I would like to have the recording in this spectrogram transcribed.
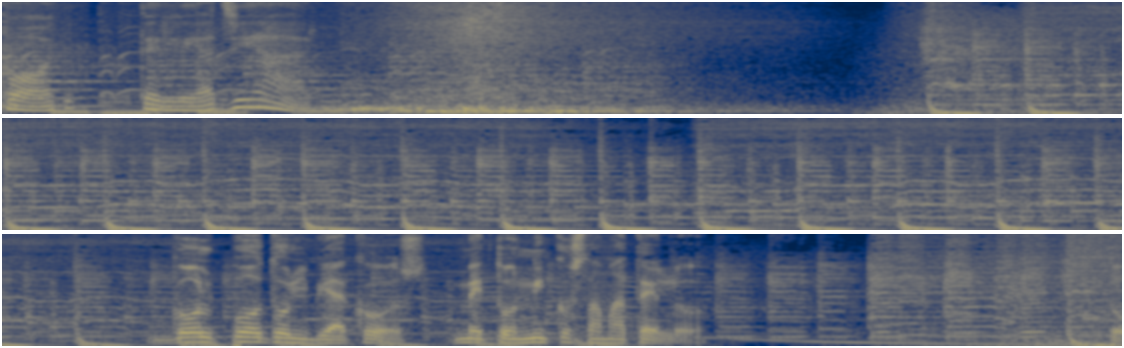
pod.gr Γκολ Pod Ολυμπιακός με τον Νίκο Σταματέλο. Το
